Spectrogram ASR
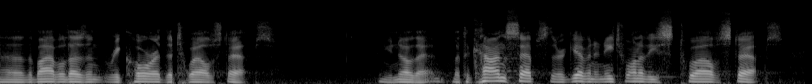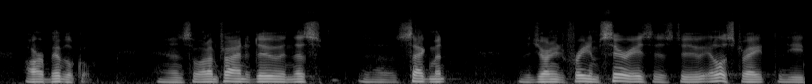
uh, the Bible doesn't record the 12 steps. You know that. But the concepts that are given in each one of these 12 steps are biblical. And so, what I'm trying to do in this uh, segment, the Journey to Freedom series, is to illustrate the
